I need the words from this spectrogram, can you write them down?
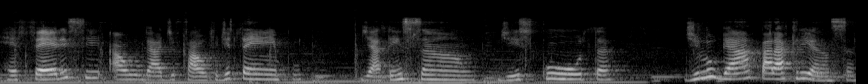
refere-se ao lugar de falta de tempo, de atenção, de escuta, de lugar para a criança.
